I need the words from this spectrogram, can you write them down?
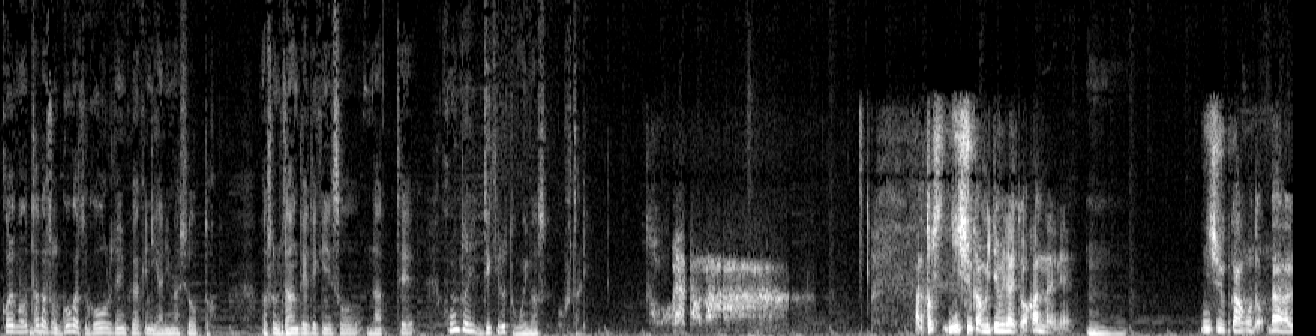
これもただその5月ゴールデンウィークだけにやりましょうと、まあ、その暫定的にそうなって、本当にできると思います、お二人。そうやろうな。あと2週間見てみないと分かんないね。うん。2週間ほど。だから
